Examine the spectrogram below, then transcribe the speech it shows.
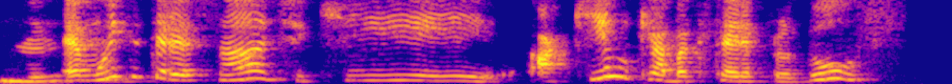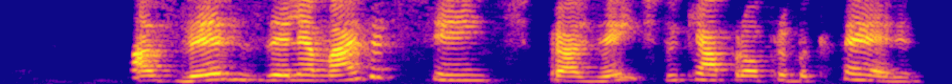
uhum. é muito interessante que aquilo que a bactéria produz às vezes ele é mais eficiente para a gente do que a própria bactéria,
